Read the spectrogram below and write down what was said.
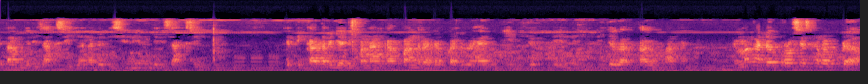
Kita menjadi saksi, yang ada di sini menjadi saksi. Ketika terjadi penangkapan terhadap kader HMI di, di, ini, di Jakarta kemarin, memang ada proses meredam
